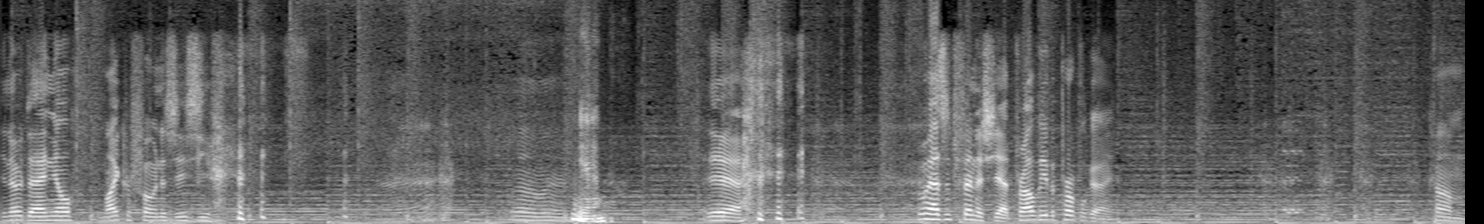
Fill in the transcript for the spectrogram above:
You know, Daniel, microphone is easier. oh man. Yeah. Yeah. Who hasn't finished yet? Probably the purple guy. Come.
